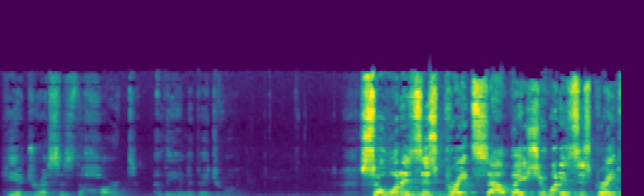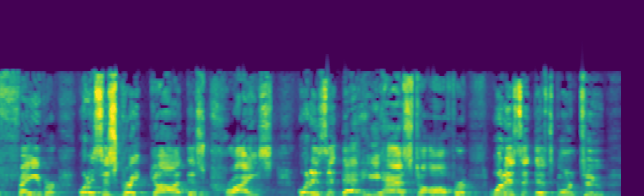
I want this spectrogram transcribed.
He addresses the heart of the individual. So, what is this great salvation? What is this great favor? What is this great God, this Christ? What is it that He has to offer? What is it that's going to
